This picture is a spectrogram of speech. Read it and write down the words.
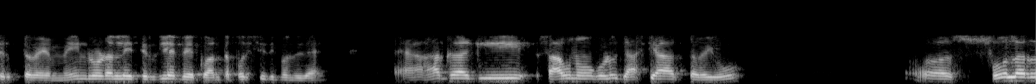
ತಿರುಗ್ತವೆ. ಮೇನ್ ರೋಡಲ್ಲಿ ತಿರುಗಲೇಬೇಕು ಅಂತ ಪರಿಸ್ಥಿತಿ ಬಂದಿದೆ. ಹಾಗಾಗಿ ಸಾವು ನೋವುಗಳು ಜಾಸ್ತಿ ಆಗ್ತವೆ ಇವು. ಸೋಲಾರ್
